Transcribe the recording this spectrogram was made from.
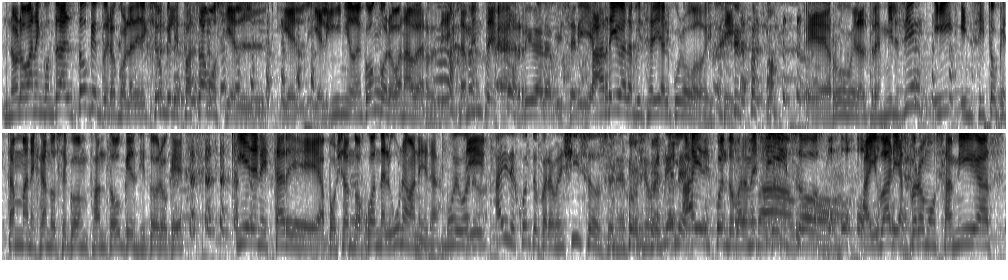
no lo van a encontrar al toque, pero con la dirección que les pasamos y el, y el, y el guiño de Congo lo van a ver directamente. Arriba de la pizzería. Arriba de la pizzería del culo Godoy, sí. Eh, Roosevelt al 3100 y insisto que están manejándose con fan tokens y todo lo que quieren estar eh, apoyando a Juan de alguna manera. Muy bueno. ¿sí? ¿Hay descuento para mellizos en el espacio Menguele? Hay descuento para mellizos, Vamos. hay varias promos amigas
